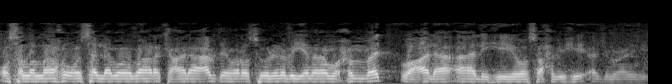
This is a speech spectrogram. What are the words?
وصلى الله وسلم وبارك على عبده ورسول نبينا محمد وعلى آله وصحبه أجمعين.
